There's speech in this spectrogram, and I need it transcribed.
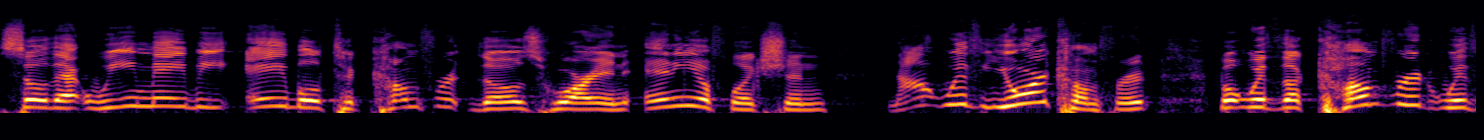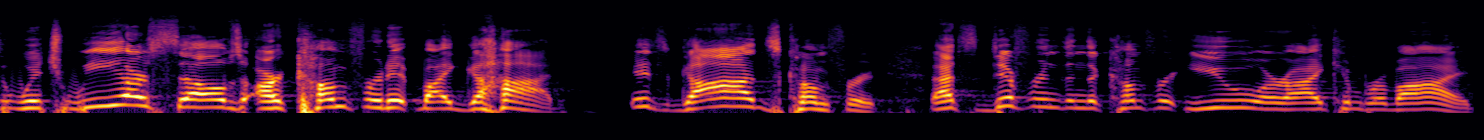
so that we may be able to comfort those who are in any affliction, not with your comfort, but with the comfort with which we ourselves are comforted by God. It's God's comfort. That's different than the comfort you or I can provide.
